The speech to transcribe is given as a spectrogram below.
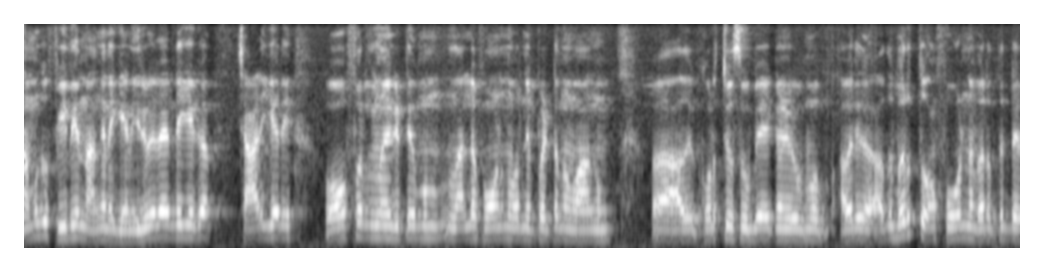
നമുക്ക് ഫീൽ ചെയ്യുന്ന അങ്ങനെയൊക്കെയാണ്. ഇരുപതിനായിരം രൂപയ്ക്കൊക്കെ ചാടി കയറി ഓഫറിൽ നിന്ന് കിട്ടുമ്പം നല്ല ഫോണെന്ന് പറഞ്ഞ് പെട്ടെന്ന് വാങ്ങും. അത് കുറച്ച് ദിവസം ഉപയോഗിക്കാൻ കഴിയുമ്പം അവർ അത് വെറുത്തു ആ ഫോണിനെ വെറുത്തിട്ട്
